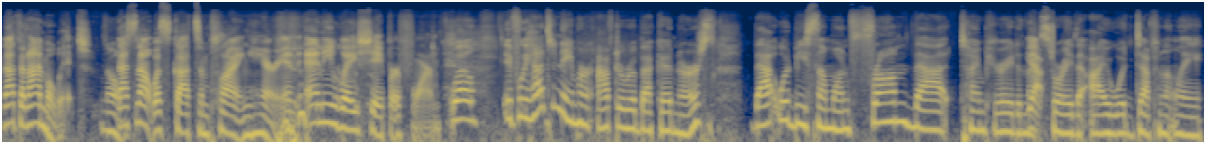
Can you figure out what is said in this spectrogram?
Not that I'm a witch. No. That's not what Scott's implying here in any way, shape, or form. well if we had to name her after rebecca nurse that would be someone from that time period in that Yeah. story that i would definitely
